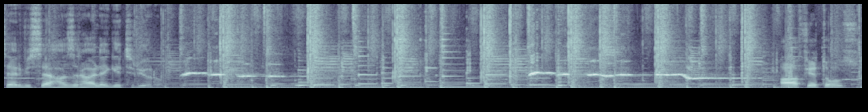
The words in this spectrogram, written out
servise hazır hale getiriyorum. Afiyet olsun.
